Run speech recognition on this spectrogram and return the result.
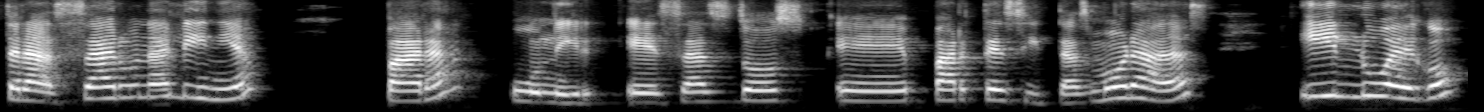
trazar una línea para unir esas dos eh, partecitas moradas y luego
